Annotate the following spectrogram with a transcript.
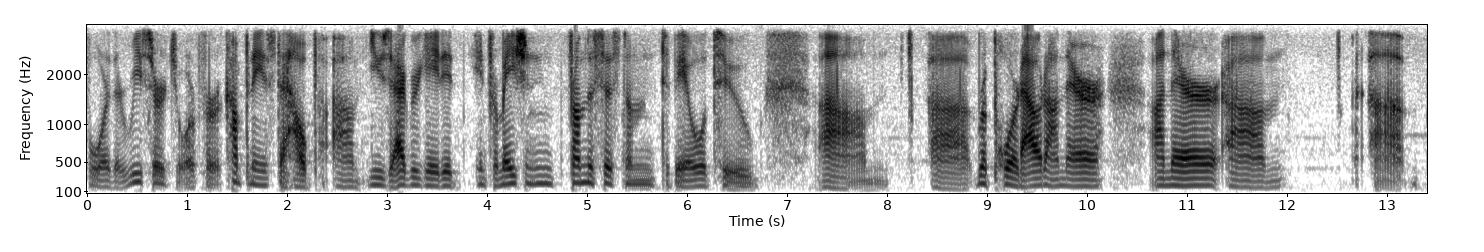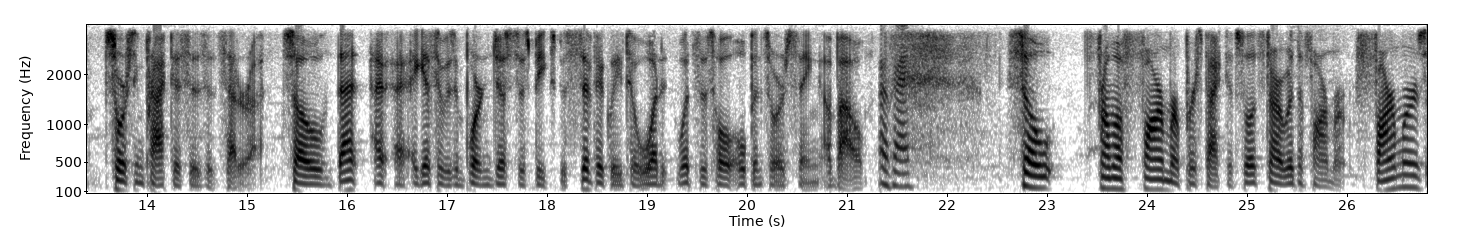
for their research or for companies to help um, use aggregated information from the system to be able to um, uh, report out on their on their um, uh, sourcing practices, et cetera. So that I, I, guess it was important just to speak specifically to what what's this whole open source thing about. Okay. So from a farmer perspective, so let's start with the farmer. Farmers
